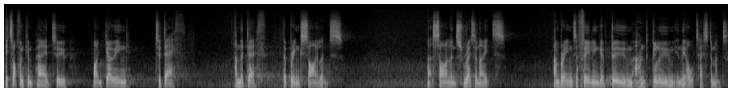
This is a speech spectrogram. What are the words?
It's often compared to like going to death and the death that brings silence. That silence resonates and brings a feeling of doom and gloom in the Old Testament.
